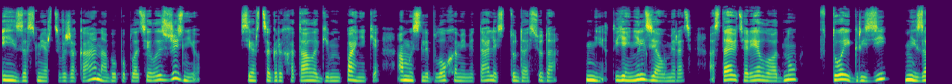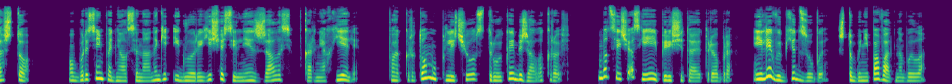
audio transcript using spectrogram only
И из-за смерти вожака она бы поплатилась жизнью. Сердце грохотало гимн паники, а мысли блохами метались туда-сюда. Нет, ей нельзя умирать. Оставить Ариэлу одну в той грязи ни за что. Оборотень поднялся на ноги, и Глория еще сильнее сжалась в корнях ели. По крутому плечу струйкой бежала кровь. Вот сейчас ей и пересчитают ребра. Или выбьют зубы, чтобы не повадно было.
